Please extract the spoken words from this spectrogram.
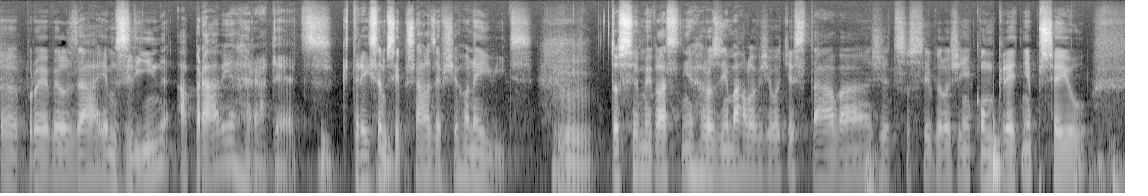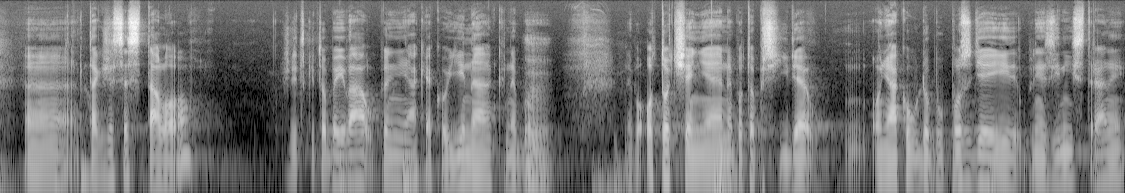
eh, projevil zájem Zlín a právě Hradec, který jsem si přál ze všeho nejvíc. Hmm. To se mi vlastně hrozně málo v životě stává, že co si vyloženě konkrétně přeju, Eh, takže se stalo, vždycky to bývá úplně nějak jako jinak, nebo, hmm. nebo otočeně, nebo to přijde o nějakou dobu později, úplně z jiné strany.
